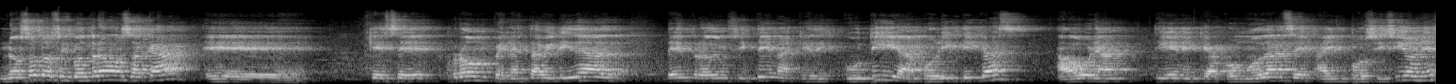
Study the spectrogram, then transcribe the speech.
Nosotros encontramos acá eh, que se rompe la estabilidad dentro de un sistema que discutía políticas, ahora tiene que acomodarse a imposiciones.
